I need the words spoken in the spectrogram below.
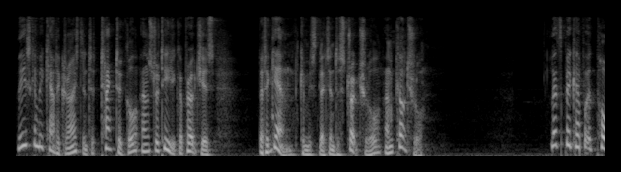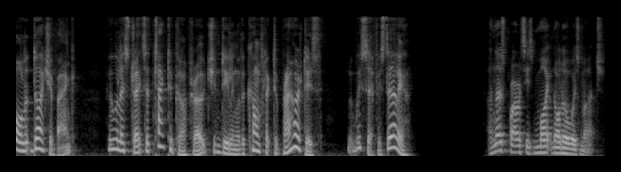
These can be categorized into tactical and strategic approaches that again can be split into structural and cultural. Let's pick up with Paul at Deutsche Bank, who illustrates a tactical approach in dealing with the conflict of priorities that we surfaced earlier. And those priorities might not always match.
